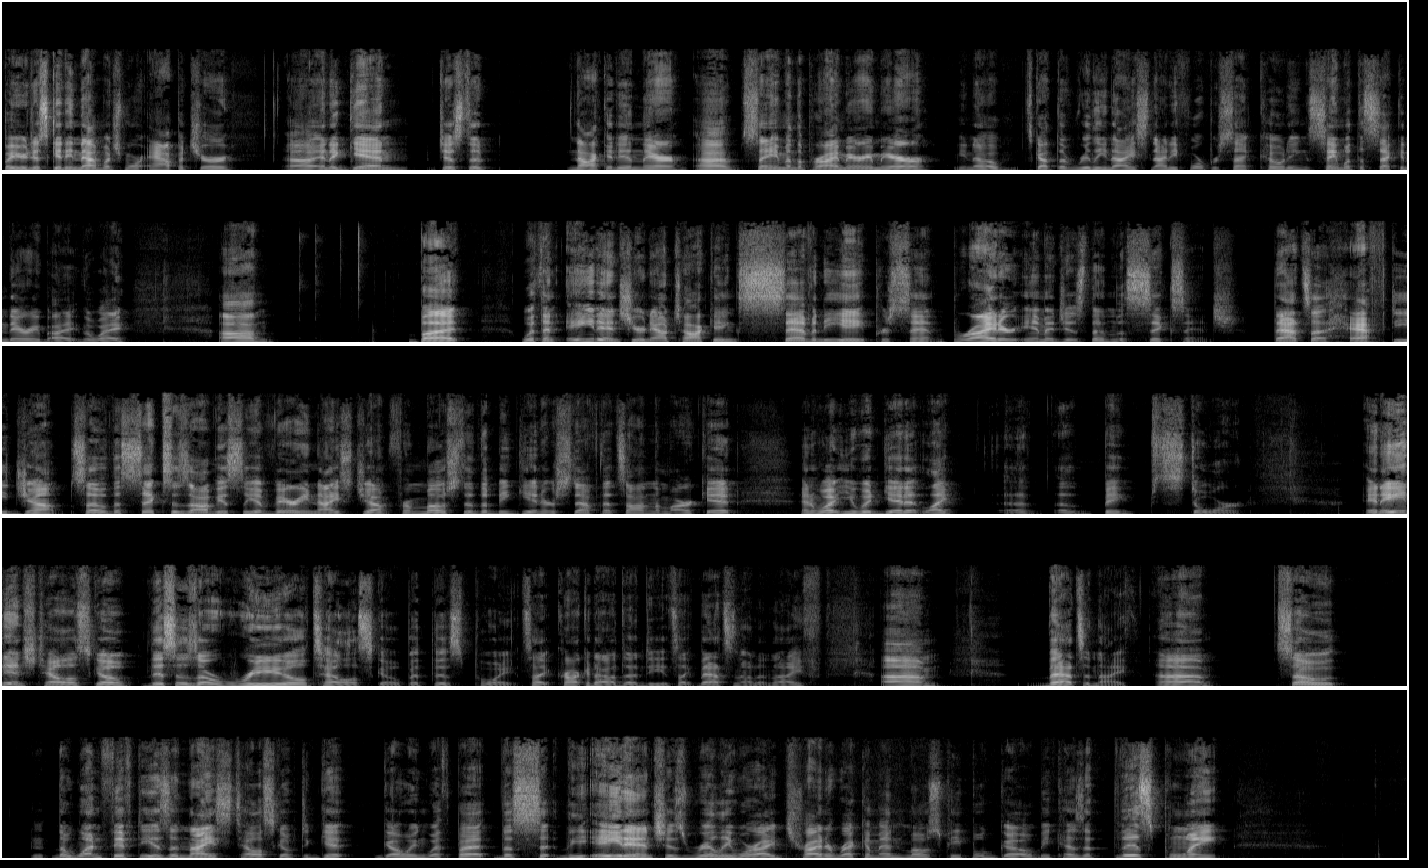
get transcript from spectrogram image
but you're just getting that much more aperture. Uh, and again, just to knock it in there, uh, same in the primary mirror. You know, it's got the really nice 94% coating. Same with the secondary, by the way. Um, but with an 8 inch, you're now talking 78% brighter images than the 6 inch. That's a hefty jump. So the 6 is obviously a very nice jump from most of the beginner stuff that's on the market and what you would get at like a, a big store. An 8 inch telescope, this is a real telescope at this point. It's like Crocodile Dundee. It's like, that's not a knife. Um, that's a knife. Um, so the 150 is a nice telescope to get going with, but the the 8 inch is really where I try to recommend most people go because at this point,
